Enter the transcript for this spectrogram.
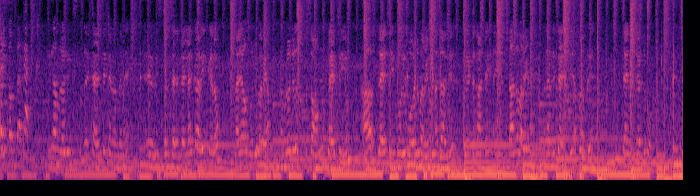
ഇത് നമ്മളൊരു ചലഞ്ച് ഇട്ടാണ് വന്നത്. വിസ്പർ ചലഞ്ച് എല്ലാവർക്കും അറിയിക്കണം എന്നാലും ഞാൻ ഒന്നുകൂടി പറയാം. നമ്മളൊരു സോങ് പ്ലേ ചെയ്യും. ആ പ്ലേ ചെയ്യുമ്പോൾ ഒരു വേർഡ് പറയും. അത് അവർ കേട്ട് കണ്ട് എന്താന്ന് പറയും. അതാണ് ചലഞ്ച് അപ്പോൾ നമുക്ക് ചലഞ്ചിലോട്ട് പോകാം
